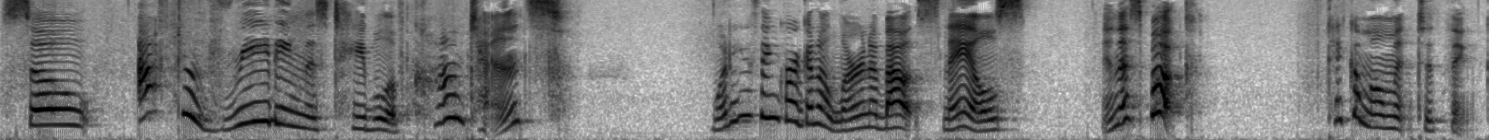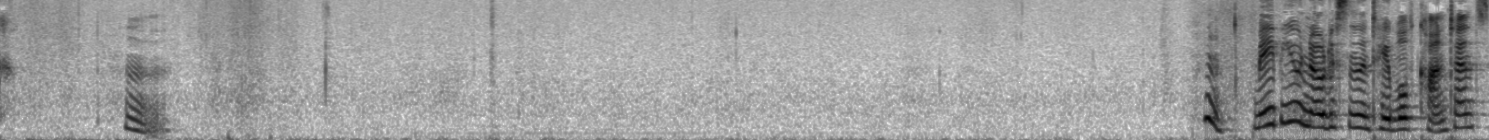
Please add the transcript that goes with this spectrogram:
So after reading this table of contents, what do you think we're going to learn about snails in this book? Take a moment to think. Hmm. Hmm. Maybe you noticed in the table of contents,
